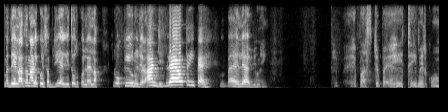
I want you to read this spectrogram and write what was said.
ਮੈਂ ਦੇ ਲਾ ਤਾਂ ਨਾਲੇ ਕੋਈ ਸਬਜ਼ੀ ਹੈਗੀ ਤੇ ਉਹਦੇ ਕੋਲ ਲੈ ਲਾ। ਰੋਕੀ ਉਹਨੂੰ ਜਰਾ। ਹਾਂਜੀ ਲੈ ਆਓ ਤੁਸੀਂ ਪੈਸੇ। ਪੈਸੇ ਲਿਆਵੀ ਹੁਣੇ। ਤੇ ਪੈਸੇ ਪਰਸ ਚ ਪਏ ਸੀ ਇੱਥੇ ਹੀ ਮੇਰੇ ਕੋਲ।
